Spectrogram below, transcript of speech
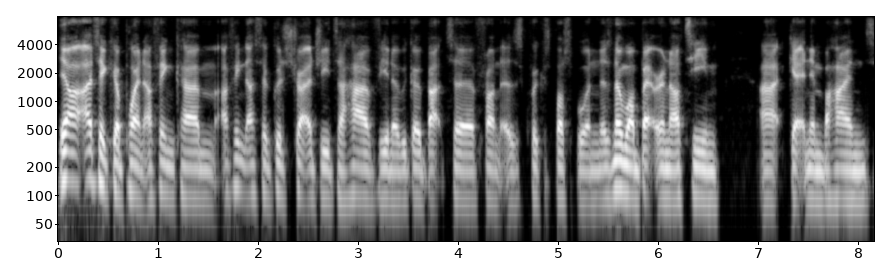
yeah, I take your point. I think um I think that's a good strategy to have. You know, we go back to front as quick as possible, and there's no one better in our team at getting in behind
